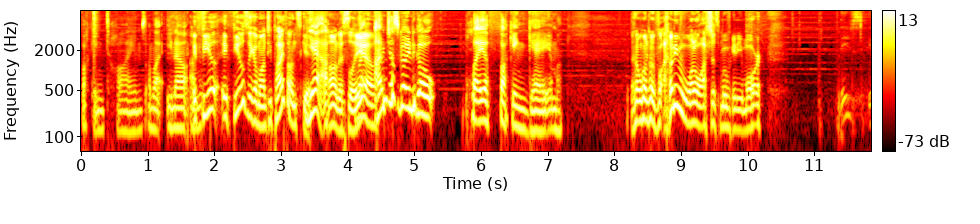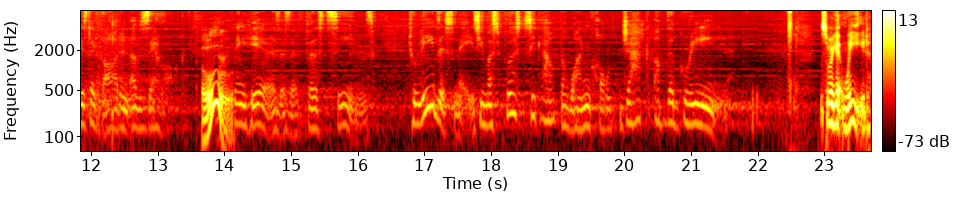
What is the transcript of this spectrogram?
fucking times. I'm like, you know, I'm, It feel it feels like a Monty Python skit. yeah, honestly, Like, yeah. I'm just going to go play a fucking game. I don't want to. I don't even want to watch this movie anymore. This is the Garden of Zarok. Ooh. Nothing here is as it first seems. To leave this maze, you must first seek out the one called Jack of the Green. So we're getting weed.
